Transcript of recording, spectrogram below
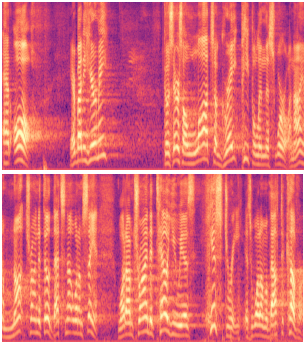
at all. Everybody hear me? Because there's a lots of great people in this world, and I am not trying to throw, that's not what I'm saying. What I'm trying to tell you is history is what I'm about to cover.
